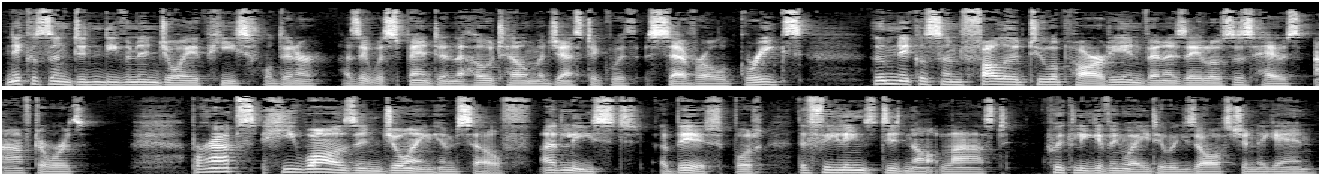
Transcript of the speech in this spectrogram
Nicolson didn't even enjoy a peaceful dinner, as it was spent in the Hotel Majestic with several Greeks, whom Nicolson followed to a party in Venizelos' house afterwards. Perhaps he was enjoying himself, at least a bit, but the feelings did not last, quickly giving way to exhaustion again.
